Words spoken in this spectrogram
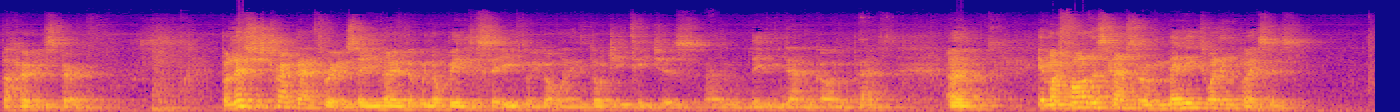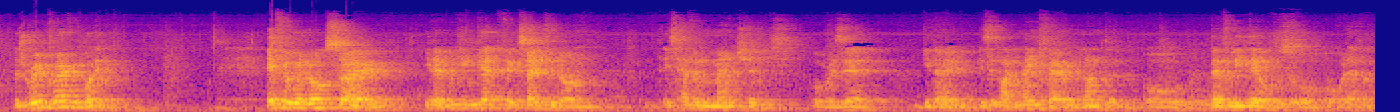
the Holy Spirit. But let's just track that through so you know that we're not being deceived or you've got one of these dodgy teachers um, leading you down the garden path. Um, in my Father's house there are many dwelling places. There's room for everybody. If it were not so, you know, we can get fixated on is heaven mansions or is it, you know, is it like Mayfair in London or Beverly Hills or, or whatever?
